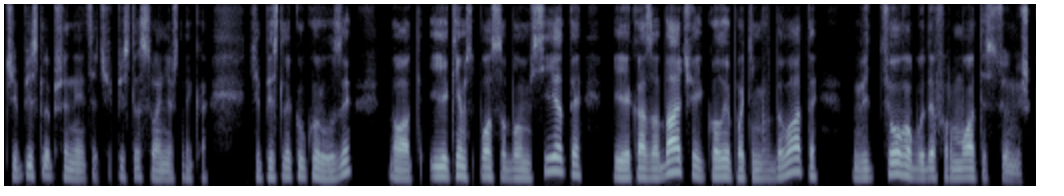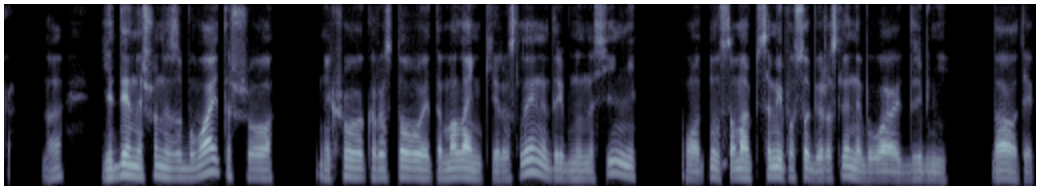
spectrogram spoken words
чи після пшениці, чи після соняшника, чи після кукурузи. От, і яким способом сіяти, і яка задача, і коли потім вбивати, від цього буде формуватись сумішка. Да? Єдине, що не забувайте, що якщо ви використовуєте маленькі рослини, дрібнонасінні, От, ну, сама, самі по собі рослини бувають дрібні, да, от як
